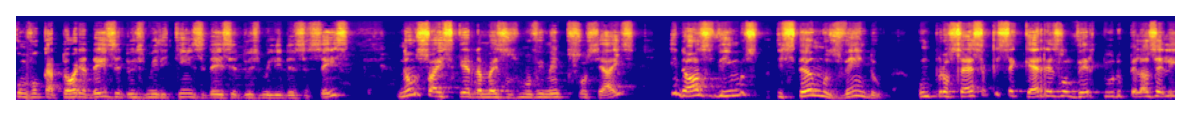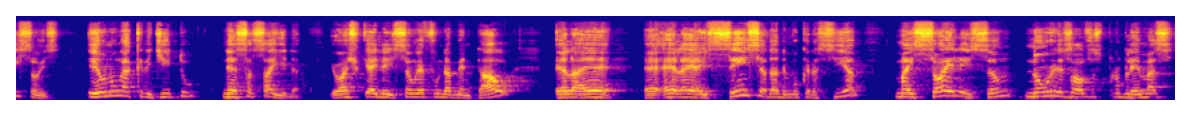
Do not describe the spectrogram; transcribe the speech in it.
convocatória desde 2015, desde 2016, não só a esquerda, mas os movimentos sociais, e nós vimos, estamos vendo um processo que você quer resolver tudo pelas eleições. Eu não acredito nessa saída. Eu acho que a eleição é fundamental, ela é, é, ela é a essência da democracia, mas só a eleição não resolve os problemas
